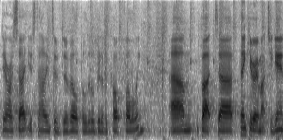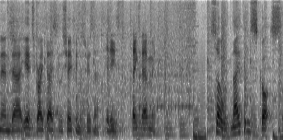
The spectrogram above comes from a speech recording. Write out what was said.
dare I say it, you're starting to develop a little bit of a cult following. Um, but uh, thank you very much again, and uh, yeah, it's great days for the sheep industry, isn't it? It is. Thanks for having me. So, with Nathan Scott's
